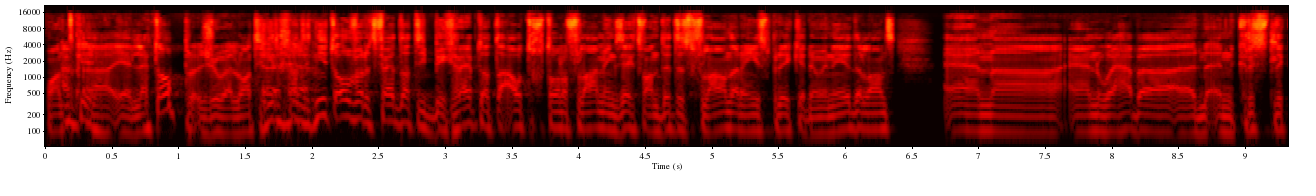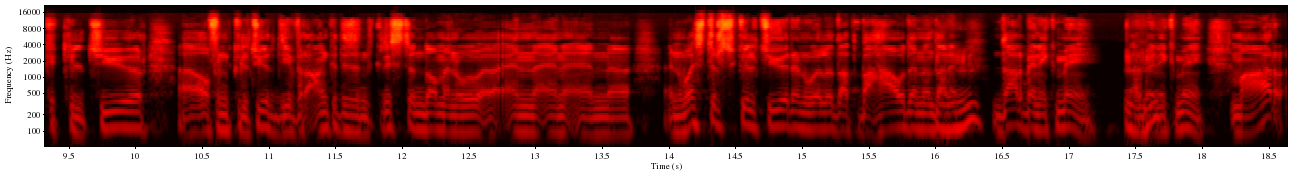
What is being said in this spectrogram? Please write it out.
Want okay. uh, let op, Joël, want hier gaat het niet over het feit dat hij begrijpt dat de autochtone Vlaming zegt van dit is Vlaanderen en hier spreken we Nederlands. En, uh, en we hebben een, een christelijke cultuur, uh, of een cultuur die verankerd is in het christendom en, en, en, en uh, een westerse cultuur en we willen dat behouden. En daar, mm -hmm. daar ben ik mee. Daar mm -hmm. ben ik mee. Maar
